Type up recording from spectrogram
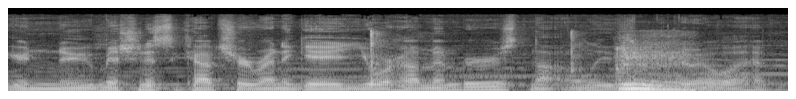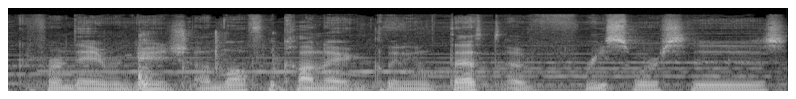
Your new mission is to capture renegade Yorha members. Not only the will have confirmed they have engaged unlawful conduct, including theft of resources.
